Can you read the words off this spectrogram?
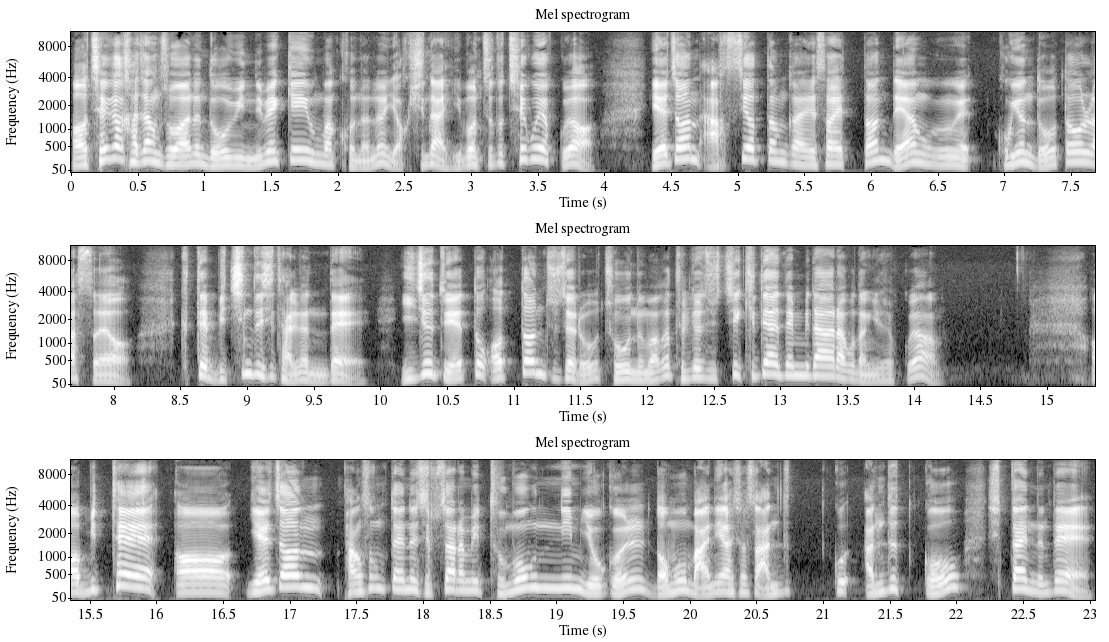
어, 제가 가장 좋아하는 노우미님의 게임 음악 코너는 역시나 이번 주도 최고였고요. 예전 악스였던가에서 했던 내한 공연- 공연도 떠올랐어요. 그때 미친 듯이 달렸는데 2주 뒤에 또 어떤 주제로 좋은 음악을 들려줄지 기대해야 됩니다라고 남겨주셨고요. 어, 밑에 어, 예전 방송 때는 집사람이 두목님 욕을 너무 많이 하셔서 안 듣 고 안 듣고 싶다 했는데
